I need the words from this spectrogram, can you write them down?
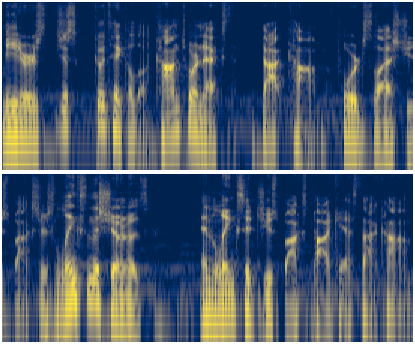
meters. Just go take a look. Contournext.com forward slash juicebox. There's links in the show notes and links at juiceboxpodcast.com.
